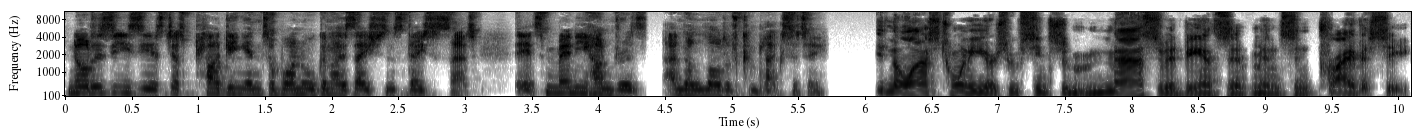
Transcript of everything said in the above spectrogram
not as easy as just plugging into one organization's data set. It's many hundreds and a lot of complexity. In the last 20 years, we've seen some massive advancements in privacy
